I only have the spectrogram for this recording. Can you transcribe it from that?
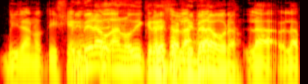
vi la noticia. Primera, pe- ah, no di crédito, eso la- primera la- hora. La,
